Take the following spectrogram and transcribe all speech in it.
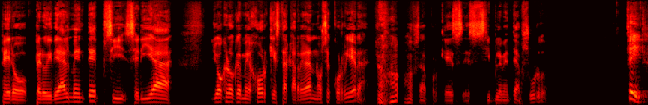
Pero, pero idealmente sí sería, yo creo que mejor que esta carrera no se corriera, ¿no? O sea, porque es simplemente absurdo. Sí,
